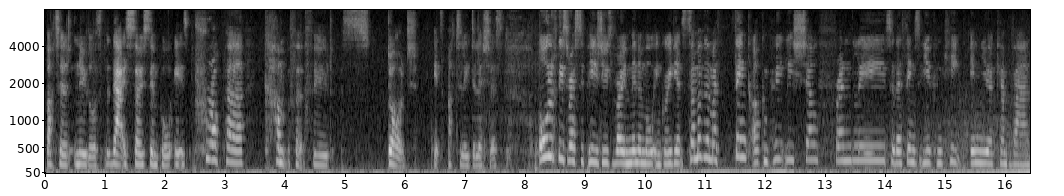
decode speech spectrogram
buttered noodles. That is so simple. It is proper comfort food stodge. It's utterly delicious. All of these recipes use very minimal ingredients. Some of them I think are completely shelf friendly. So they're things that you can keep in your camper van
